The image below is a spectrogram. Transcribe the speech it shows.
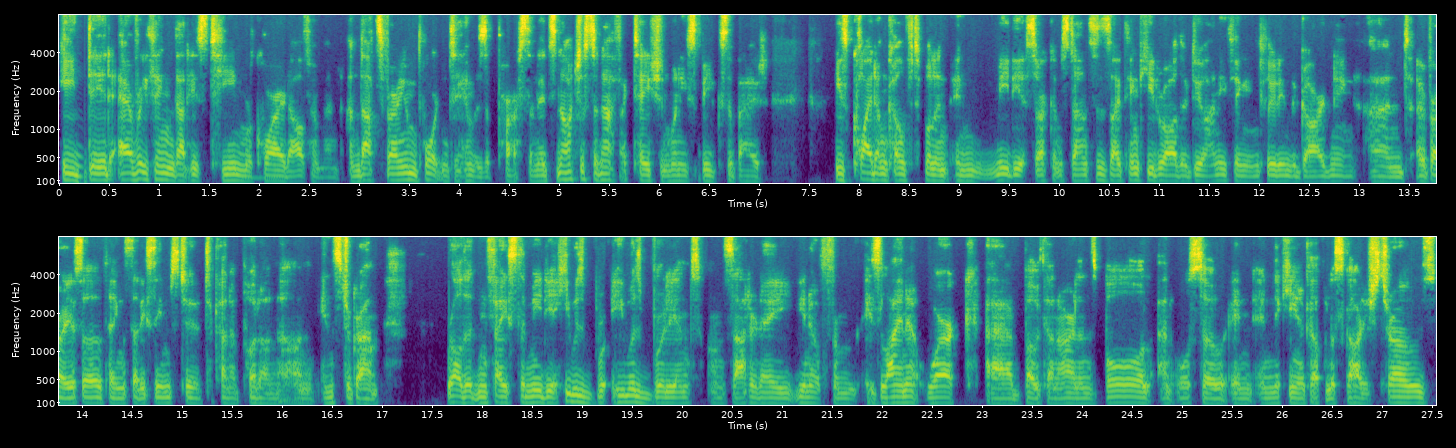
He did everything that his team required of him, and, and that's very important to him as a person. It's not just an affectation when he speaks about he's quite uncomfortable in, in media circumstances. I think he'd rather do anything, including the gardening and uh, various other things that he seems to to kind of put on on Instagram rather than face the media. He was br- he was brilliant on Saturday. You know, from his line at work, uh, both on Ireland's ball and also in in nicking a couple of Scottish throws.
